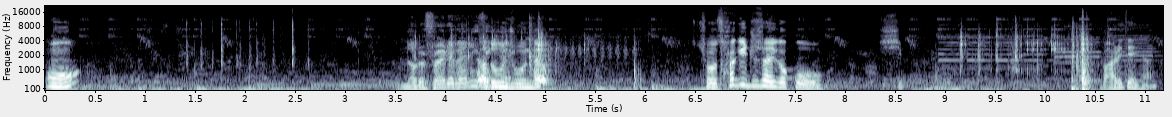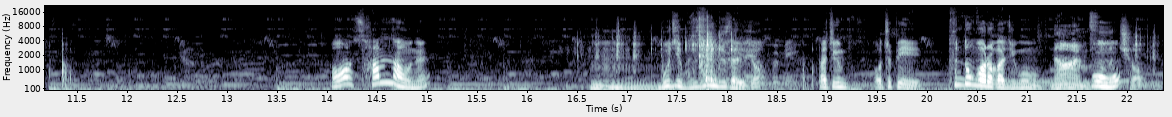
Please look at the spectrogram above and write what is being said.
어? Not afraid of anything. 나도 운 eh? 좋은데? 저 사기 주사위 갖고 10 말이 되냐? 어? 3 나오네? Hmm. 뭐지 무슨 주사위죠? 나 지금 어차피 푼돈 걸어가지고 Now I'm for the Oh. chop.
